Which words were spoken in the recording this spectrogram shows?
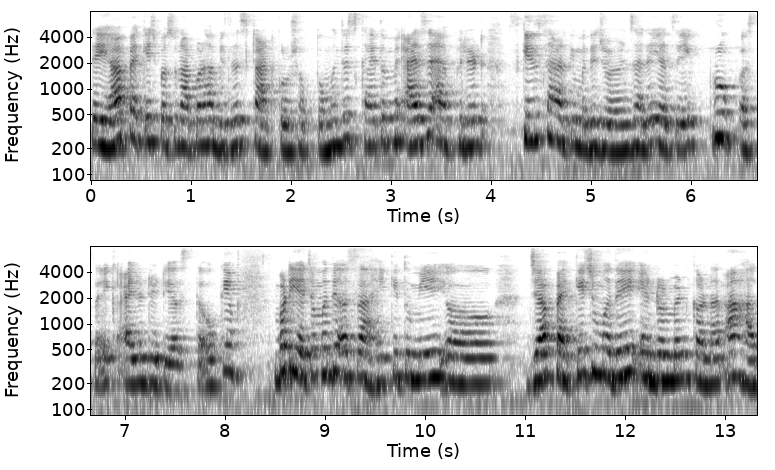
तर ह्या पॅकेजपासून आपण हा बिझनेस स्टार्ट करू शकतो. म्हणजेच काय तुम्ही ॲज अ ॲफिलेट स्किल्स आरतीमध्ये जॉईन झाले याचं एक प्रूफ असतं एक आयडेंटिटी असतं ओके बट याच्यामध्ये असं आहे की तुम्ही ज्या पॅकेजमध्ये एनरोलमेंट करणार आहात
